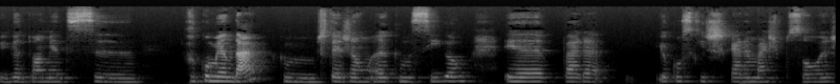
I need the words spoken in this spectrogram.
eventualmente se recomendar que me estejam, que me sigam eh, para eu conseguir chegar a mais pessoas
